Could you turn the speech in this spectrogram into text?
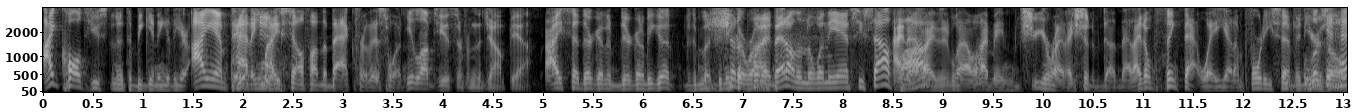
I called Houston at the beginning of the year. I am patting myself on the back for this one. He loved Houston from the jump. Yeah, I said they're going to they're going to be good. Dem- Should have D'Amico put a bet on them to win the AFC South, I know. Bob. I, well, I mean, you're right. I should have done that. I don't think that way yet. I'm 47 years Look old. I'm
